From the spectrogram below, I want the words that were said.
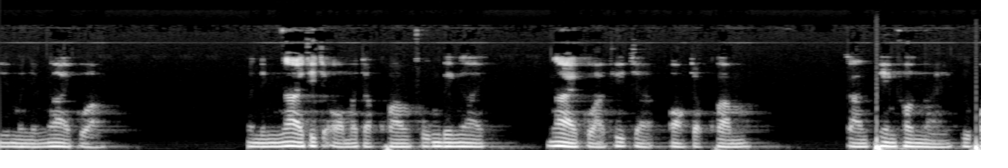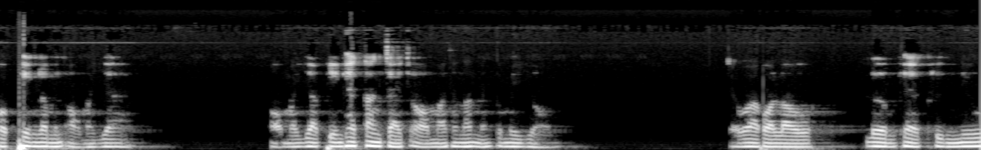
นี่มันยังง่ายกว่า มันยังง่ายที่จะออกมาจากความฟุ้งได้ง่าย ง่ายกว่าที่จะออกจากความการเพ่งเข้าในคือพอเพ่งแล้วมันออกมายาก ออกมายากเพียงแค่ตั้งใจจะออกมาเท่านั้นมันก็ไม่ยอม แต่ว่าพอเราเริ่มแค่คลึงนิ้ว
